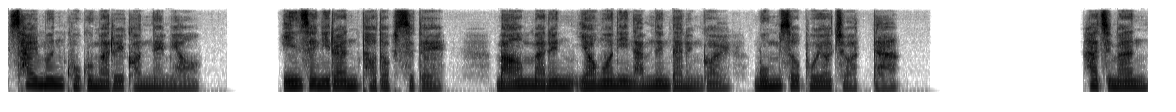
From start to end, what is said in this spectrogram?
삶은 고구마를 건네며, 인생이란 덧없으되 마음만은 영원히 남는다는 걸 몸소 보여주었다. 하지만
